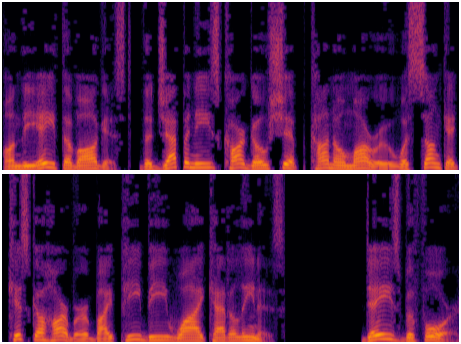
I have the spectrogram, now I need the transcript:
On 8 August, the Japanese cargo ship Kano Maru was sunk at Kiska harbor by PBY Catalinas. Days before,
